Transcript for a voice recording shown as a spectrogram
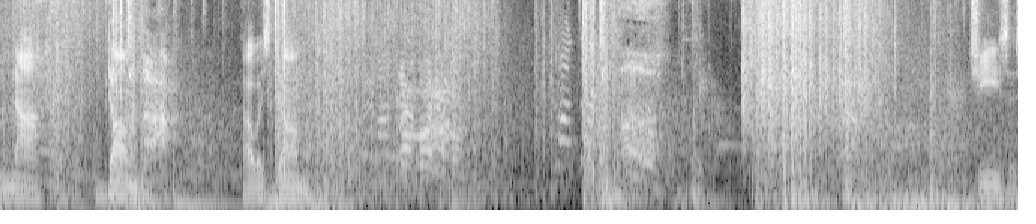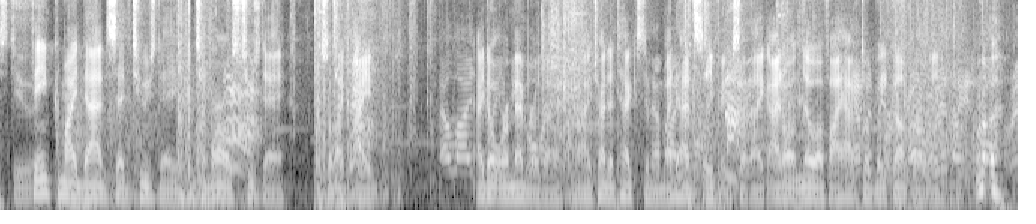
nah. Dumb. That was dumb. Jesus, dude. think my dad said Tuesday, and tomorrow's Tuesday. So, like, I I don't remember, though. I tried to text him, but my dad's sleeping, so, like, I don't know if I have to wake up early.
